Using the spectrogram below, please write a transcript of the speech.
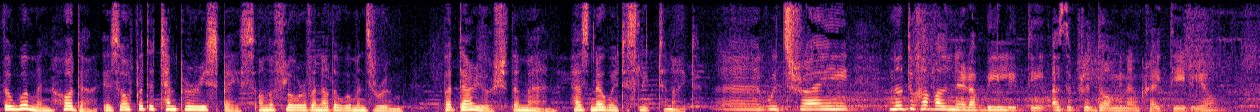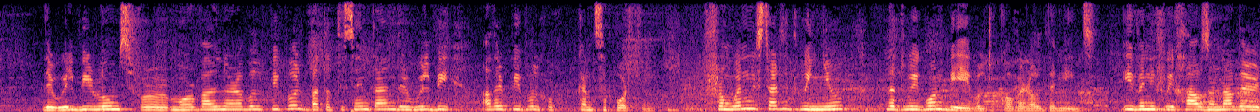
The woman, Hoda, is offered a temporary space on the floor of another woman's room, but Dariush, the man, has nowhere to sleep tonight. Uh, we try not to have vulnerability as the predominant criteria. There will be rooms for more vulnerable people, but at the same time, there will be other people who can support them. From when we started, we knew that we won't be able to cover all the needs. Even if we house another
